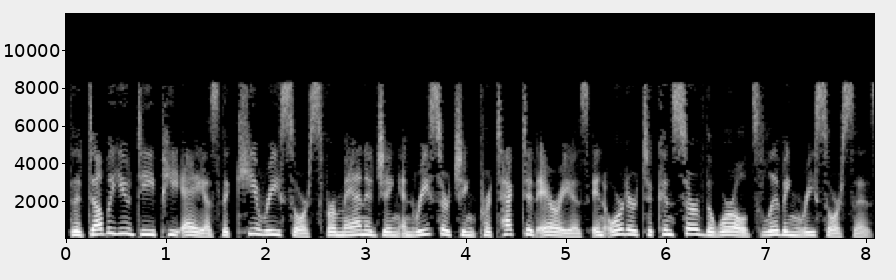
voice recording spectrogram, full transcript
the WDPA is the key resource for managing and researching protected areas in order to conserve the world's living resources.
